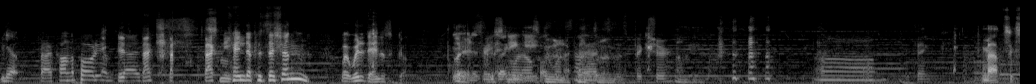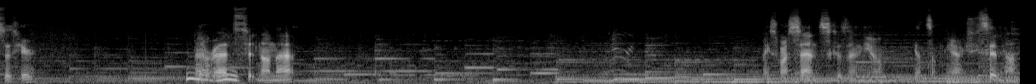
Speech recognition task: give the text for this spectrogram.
Yep. Back on the podium, It's guys. back, back, back Sneak. into position. Wait, where did Andis go? Look at Yeah, this. it's Anyone else Doing want to add to this picture? Oh yeah. Um. You think? Matsix is here. And Rad's sitting on that. Makes more sense because then you got something you're actually sitting on.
